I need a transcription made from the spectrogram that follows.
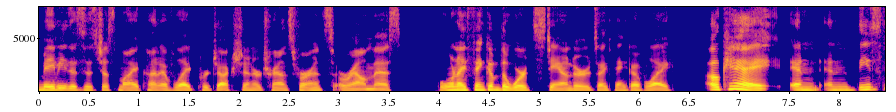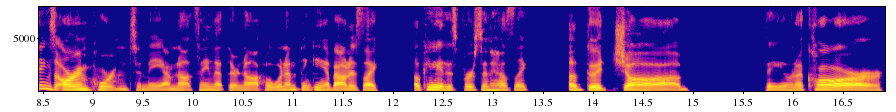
maybe this is just my kind of like projection or transference around this. But when I think of the word standards, I think of like, okay, and and these things are important to me. I'm not saying that they're not, but what I'm thinking about is like, okay, this person has like a good job. They own a car.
